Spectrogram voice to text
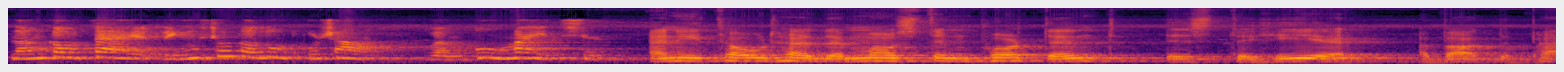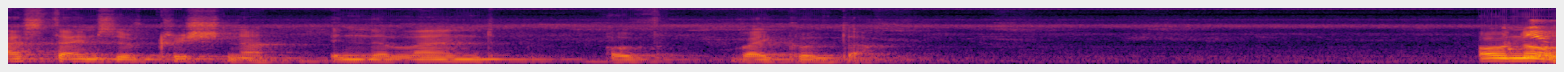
能够在灵修的路途上稳步迈进。 And he told her the most important is to hear about the pastimes of Krishna in the land of Vaikuntha. Oh no,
